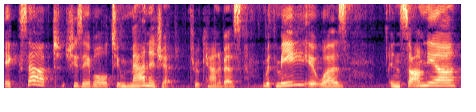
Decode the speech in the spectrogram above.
except she's able to manage it through cannabis. With me, it was insomnia,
